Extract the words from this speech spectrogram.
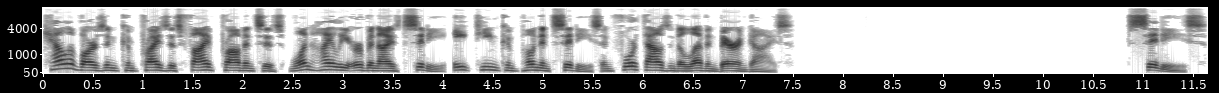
Calabarzon comprises five provinces, one highly urbanized city, 18 component cities and 4,011 barangays. Cities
